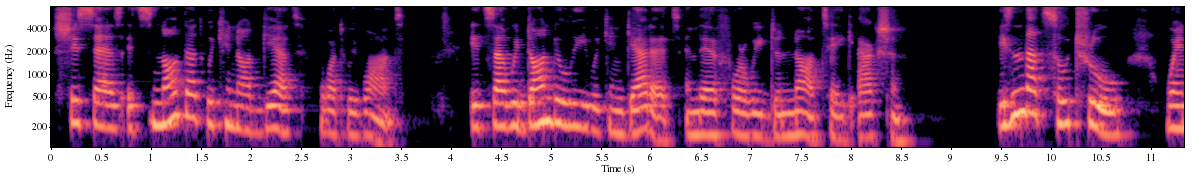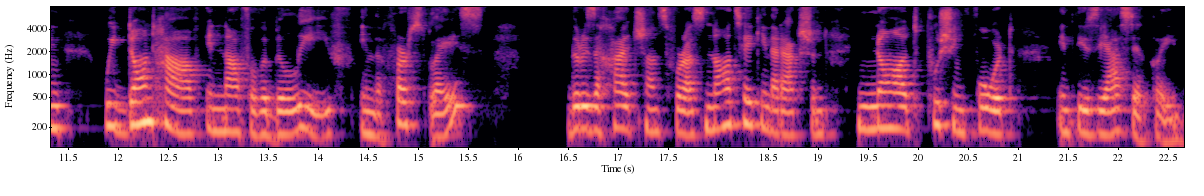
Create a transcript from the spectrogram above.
She says, It's not that we cannot get what we want, it's that we don't believe we can get it, and therefore we do not take action. Isn't that so true when we don't have enough of a belief in the first place? There is a high chance for us not taking that action, not pushing forward enthusiastically,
